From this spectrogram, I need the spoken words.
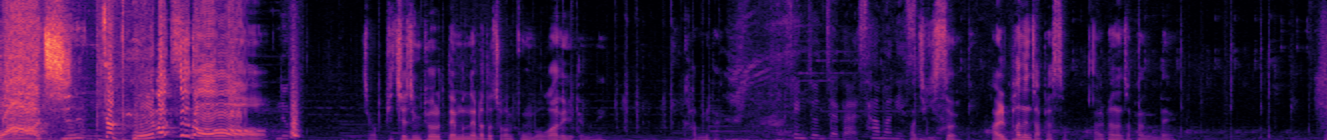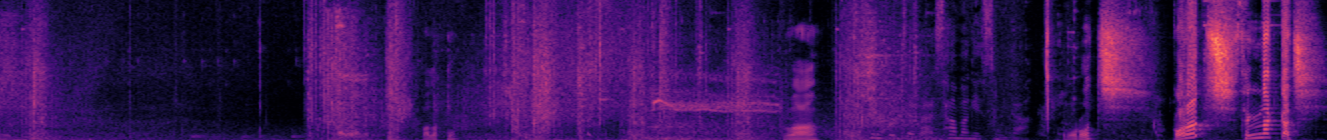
와 진짜 대박 세다 누 제가 빛의 증표 때문에라도 저건 꼭 먹어야 되기 때문에 갑니다. 생존자가 사망했습니다. 아직 있어요. 알파는 잡혔어. 알파는 잡혔는데. 맞았고 좋아 생존자가 사망했습니다. 그렇지 그렇지 생락까지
